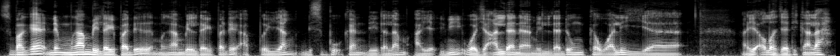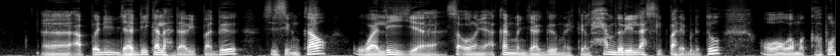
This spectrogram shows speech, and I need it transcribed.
Sebagai dia mengambil daripada mengambil daripada apa yang disebutkan di dalam ayat ini wa ja'alna min ladunka waliya. Ya Allah jadikanlah uh, apa ni jadikanlah daripada sisi engkau waliya seorang yang akan menjaga mereka. Alhamdulillah selepas daripada itu orang-orang Mekah pun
